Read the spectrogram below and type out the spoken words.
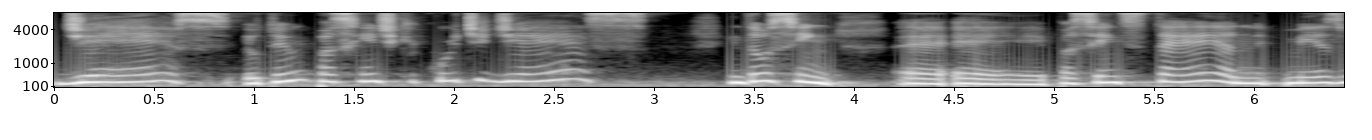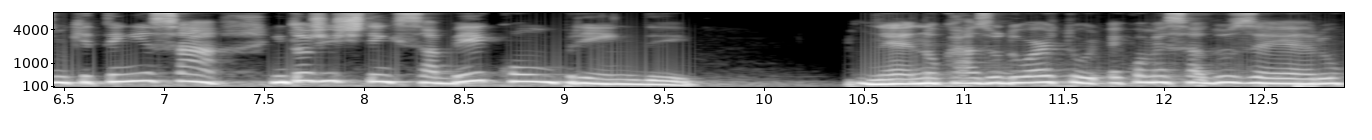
jazz. Eu tenho um paciente que curte jazz. Então, assim, é, é, pacientes TEA mesmo que tem essa. Então, a gente tem que saber compreender. Né? No caso do Arthur, é começar do zero,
